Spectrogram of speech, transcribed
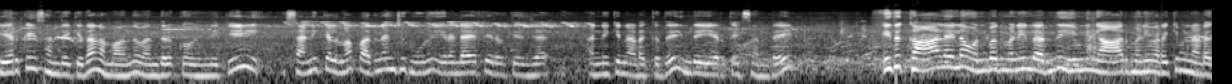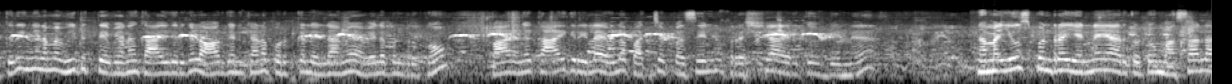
இயற்கை சந்தைக்கு தான் நம்ம வந்து வந்திருக்கோம். இன்றைக்கி சனிக்கிழமை பதினஞ்சு மூணு இரண்டாயிரத்தி இருபத்தி அஞ்சு அன்னைக்கு நடக்குது இந்த இயற்கை சந்தை. இது காலையில் ஒன்பது மணிலேருந்து ஈவினிங் ஆறு மணி வரைக்கும் நடக்குது. இங்கே நம்ம வீட்டுக்கு தேவையான காய்கறிகள் ஆர்கானிக்கான பொருட்கள் எல்லாமே அவைலபிள் இருக்கும். பாருங்கள் காய்கறிலாம் எவ்வளோ பச்சை பசேல்னு ஃப்ரெஷ்ஷாக இருக்குது அப்படின்னு நம்ம யூஸ் பண்ணுற எண்ணெயாக இருக்கட்டும் மசாலா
